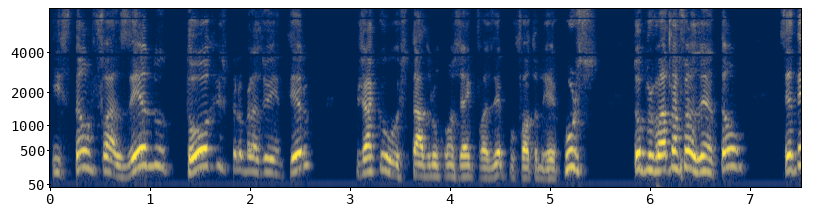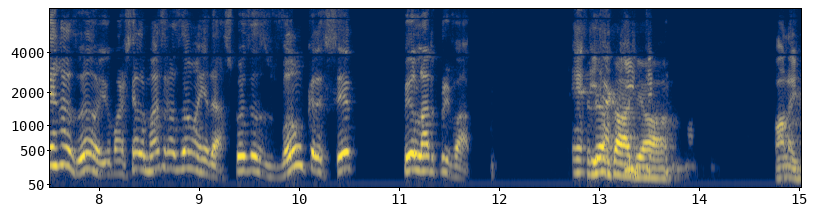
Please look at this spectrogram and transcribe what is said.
Estão fazendo torres pelo Brasil inteiro, já que o Estado não consegue fazer por falta de recursos, então o privado está fazendo. Então, você tem razão, e o Marcelo mais razão ainda. As coisas vão crescer pelo lado privado. É, é verdade. Tem... A... Fala aí,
